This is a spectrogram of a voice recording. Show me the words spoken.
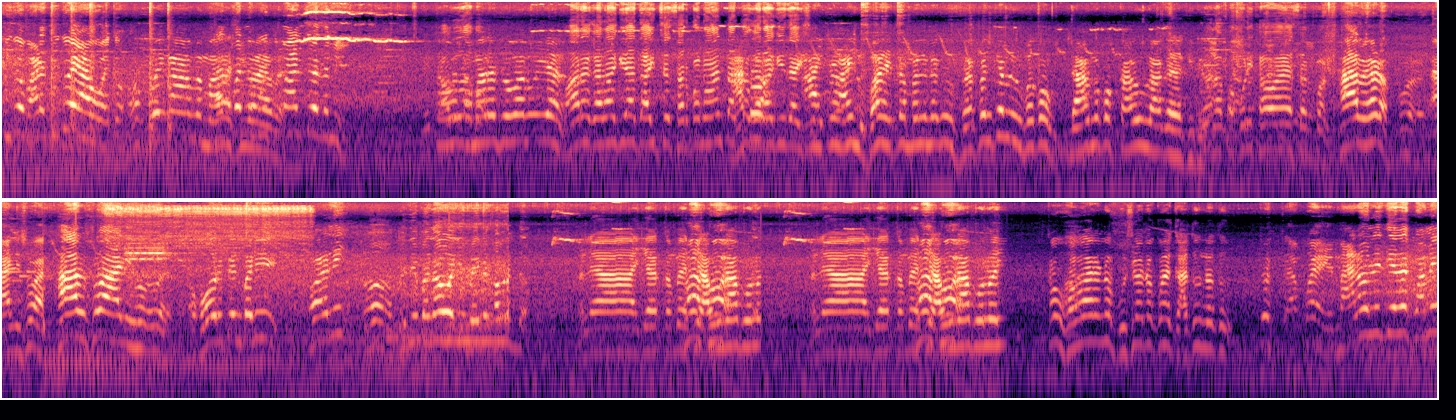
બીજો ભાડે બીજો આવ્યો હોય તો. કોઈ ના મારા સિવાય આવે આલજો તમે. એ તો હવે તમારે જોવાનું યાર. મારે ગરાગી આ જાય છે સરપંચ આયા ને તો તો ગરાગી જાય છે. એકણ આઈને ઊભા એટલે મને મેં કીધું સરપંચ કેમ ઊભા? કહું દાળમાં કોક કાળું લાગે કીધું. એના પકોડી ખાવા આયા સરપંચ. હારું હેડો. આલી શું આલી? શું આલી હોય? સો બની. આલી? હા બીજી બનાવો છું ભાઈને ખબર જ અલ્યા યાર તમે આવું ના બોલો. અલ્યા યાર તમે આવું ના બોલો કહું હવારનો ભૂસ્યો તો કોઈ ગાધું નતું તો કોઈ મારો લીધે એટલે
